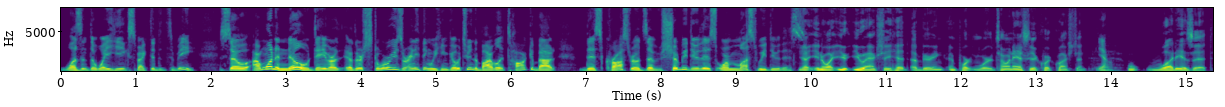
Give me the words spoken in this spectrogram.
wasn't the way he expected it to be. So I want to know, Dave, are, are there stories or anything we can go to in the Bible that talk about this crossroads of should we do this or must we do this? Yeah, you know what? You, you actually hit a very important word. So I want to ask you a quick question. Yeah. What is it?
